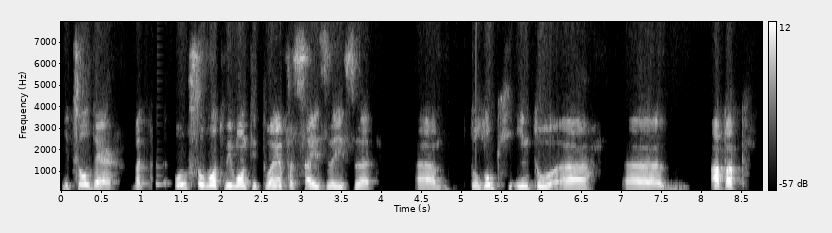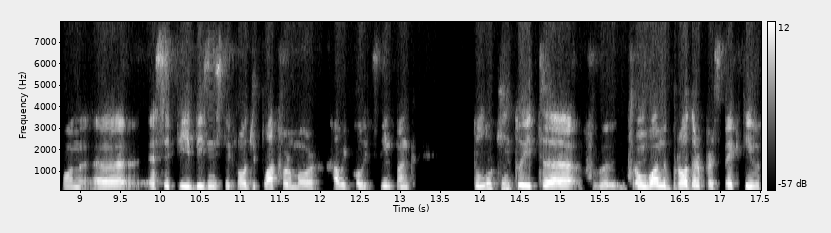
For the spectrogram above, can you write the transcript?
It's all there. But also what we wanted to emphasize is um, to look into uh, uh, ABAP on uh, SAP Business Technology Platform, or how we call it, Steampunk, to look into it from one broader perspective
